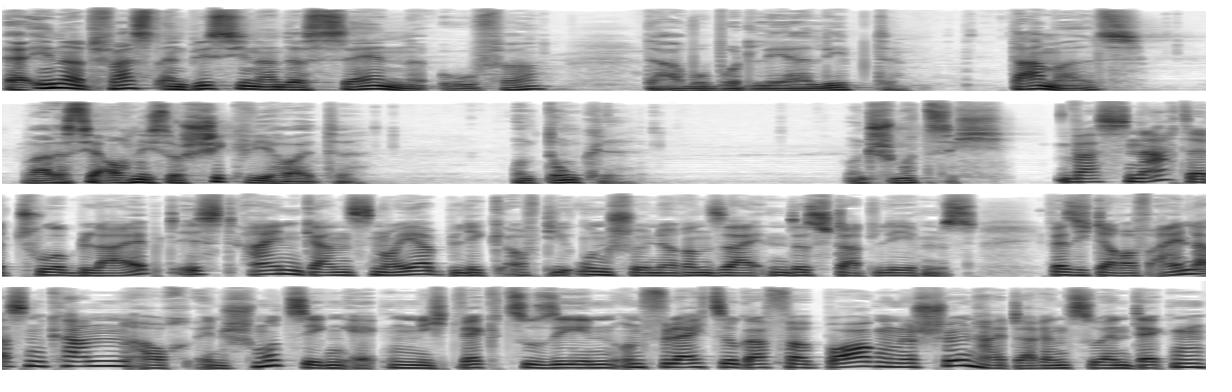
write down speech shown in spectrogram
Erinnert fast ein bisschen an das Seine-Ufer, da wo Baudelaire lebte. Damals war das ja auch nicht so schick wie heute und dunkel und schmutzig. Was nach der Tour bleibt, ist ein ganz neuer Blick auf die unschöneren Seiten des Stadtlebens. Wer sich darauf einlassen kann, auch in schmutzigen Ecken nicht wegzusehen und vielleicht sogar verborgene Schönheit darin zu entdecken,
